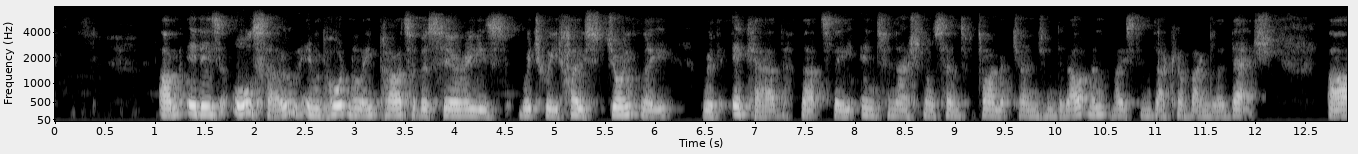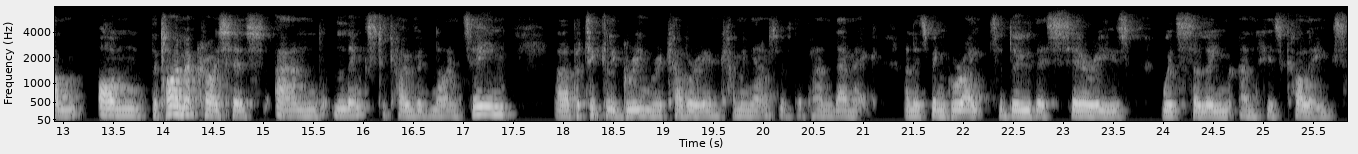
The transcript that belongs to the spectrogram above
Um, it is also importantly part of a series which we host jointly with ICCCAD, that's the International Centre for Climate Change and Development based in Dhaka, Bangladesh, um, on the climate crisis and links to COVID-19, uh, particularly green recovery and coming out of the pandemic. And it's been great to do this series with Salim and his colleagues.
